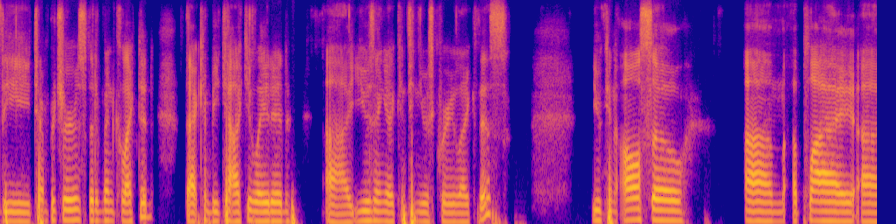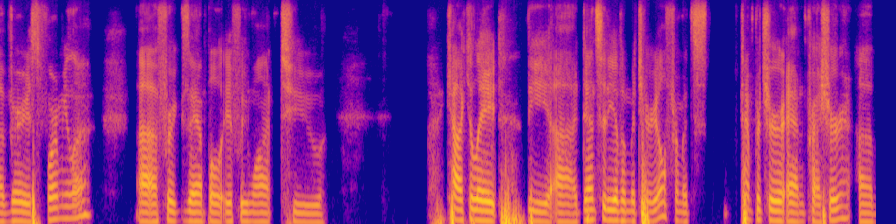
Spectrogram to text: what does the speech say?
the temperatures that have been collected, that can be calculated uh, using a continuous query like this. You can also um, apply uh, various formula. Uh, for example, if we want to calculate the uh, density of a material from its temperature and pressure of,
